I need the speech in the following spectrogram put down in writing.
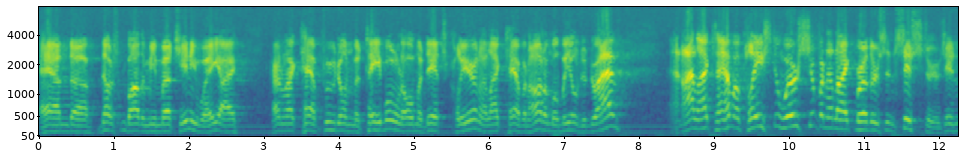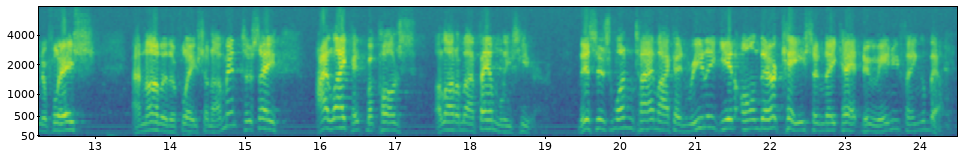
And uh, doesn't bother me much anyway. I kind of like to have food on my table and all my debts clear, and I like to have an automobile to drive. And I like to have a place to worship, and I like brothers and sisters in the flesh and not of the flesh. And I meant to say I like it because a lot of my family's here. This is one time I can really get on their case and they can't do anything about it.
